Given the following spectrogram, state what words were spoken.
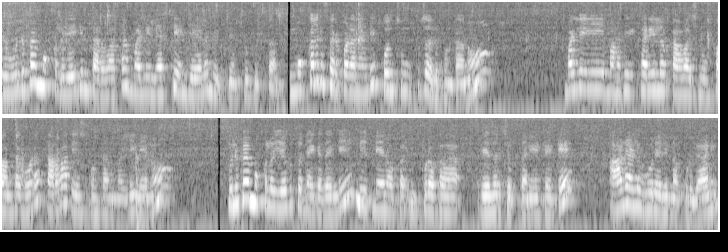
ఈ ఉల్లిపాయ ముక్కలు వేగిన తర్వాత మళ్ళీ నెక్స్ట్ ఏం చేయాలో మీకు నేను చూపిస్తాను. ముక్కలకి సరిపడానండి కొంచెం ఉప్పు చల్లుకుంటాను. మళ్ళీ మనకి కర్రీలో కావాల్సిన ఉప్పు అంతా కూడా తర్వాత వేసుకుంటాను మళ్ళీ నేను. ఉల్లిపాయ ముక్కలు ఏగుతున్నాయి కదండి మీకు నేను ఒక ఇప్పుడు ఒక రీజన్ చెప్తాను ఏంటంటే ఆడాళ్ళు ఊరెళ్ళినప్పుడు కానీ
